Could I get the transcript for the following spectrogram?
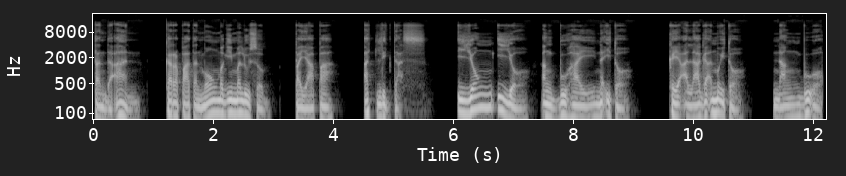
Tandaan, karapatan mong maging malusob, payapa at ligtas. Iyong iyo ang buhay na ito, kaya alagaan mo ito ng buo.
